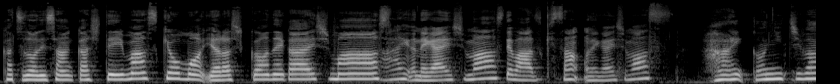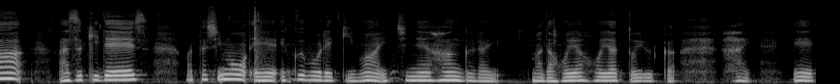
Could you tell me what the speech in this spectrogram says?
活動に参加しています。今日もよろしくお願いします。はい、お願いします。ではあずきさん、お願いします。はい、こんにちは。あずきです。私も、えーエクボ歴は1年半ぐらい、まだほやほやというか、はい、えー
